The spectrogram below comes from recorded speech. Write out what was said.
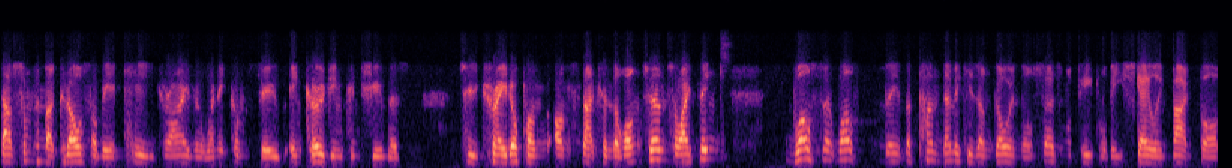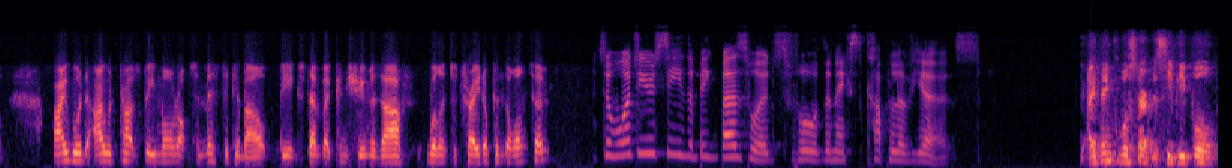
that's something that could also be a key driver when it comes to encouraging consumers to trade up on, on snacks in the long term. So I think whilst whilst the, the pandemic is ongoing, there'll certainly people be scaling back, but I would I would perhaps be more optimistic about the extent that consumers are willing to trade up in the long term. So, what do you see the big buzzwords for the next couple of years? I think we'll start to see people,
